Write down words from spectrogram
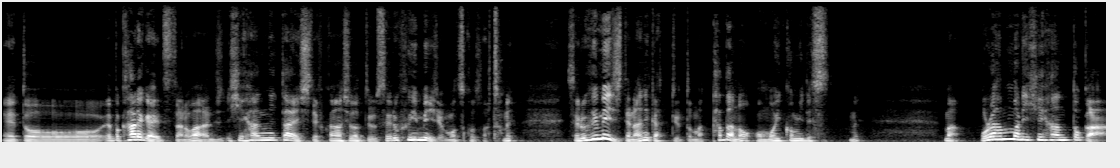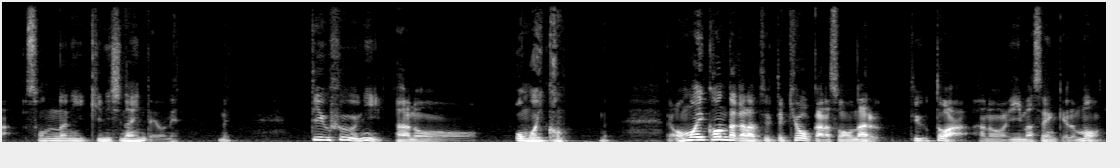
えーと、やっぱ彼が言ってたのは批判に対して不干渉だというセルフイメージを持つことだとねセルフイメージって何かっていうと、まあ、ただの思い込みです。ねまあ、俺あんまり批判とかそんなに気にしないんだよね。ねっていうふうに、あの思い込む。ね思い込んだからといって今日からそうなるっていうとはあの言いませんけども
